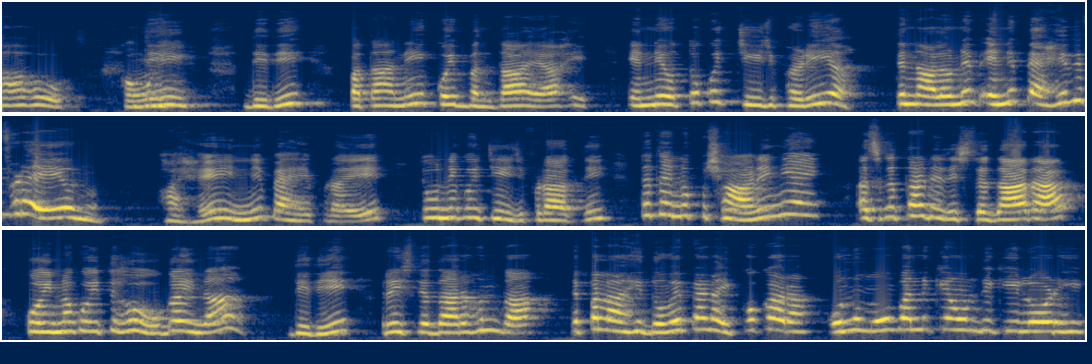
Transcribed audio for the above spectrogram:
ਆਹੋ। ਕੌਣ? ਦੀ- ਸੀ? ਦੀਦੀ ਪਤਾ ਨਹੀਂ ਕੋਈ ਬੰਦਾ ਆਇਆ ਹੈ ਇਹਨੇ ਉਤੋਂ ਕੋਈ ਚੀਜ਼ ਫੜੀ ਆ ਤੇ ਨਾਲ ਉਹਨੇ ਇਹਨੇ ਪੈਸੇ ਵੀ ਫੜਾਏ ਉਹਨੂੰ। ਹਾਏ ਇੰਨੇ ਪੈਸੇ ਫੜਾਏ ਤੇ ਉਹਨੇ ਕੋਈ ਚੀਜ਼ ਫੜਾਤੀ ਤੇ ਤੈਨੂੰ ਪਛਾਣ ਹੀ ਨਹੀਂ ਆਈ? ਅਸਕਰ ਤੁਹਾਡੇ ਰਿਸ਼ਤੇਦਾਰ ਆ ਕੋਈ ਨਾ ਕੋਈ ਤੇ ਹੋਊਗਾ ਹੀ ਨਾ। ਦੀਦੀ ਰਿਸ਼ਤੇਦਾਰ ਹੁੰਦਾ ਤੇ ਭਲਾ ਅਸੀਂ ਦੋਵੇਂ ਭੈਣਾਂ ਇੱਕੋ ਘਰ ਆ ਉਹਨੂੰ ਮੂੰਹ ਬੰਨ ਕੇ ਆਉਣ ਦੀ ਕੀ ਲੋੜ ਸੀ?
